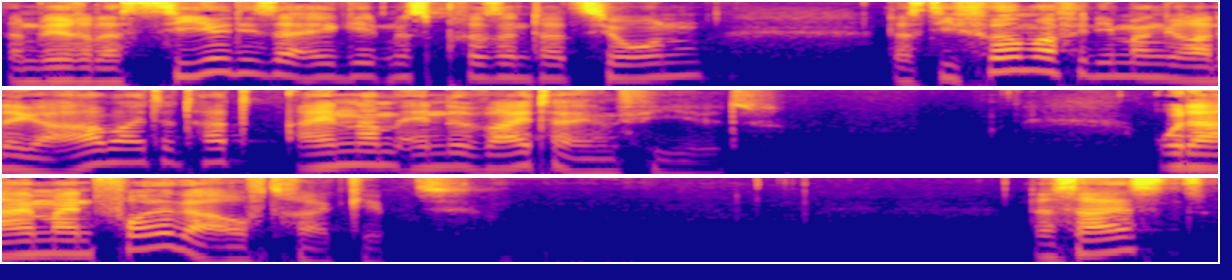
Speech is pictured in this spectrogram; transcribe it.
Dann wäre das Ziel dieser Ergebnispräsentation, dass die Firma, für die man gerade gearbeitet hat, einen am Ende weiterempfiehlt oder einem einen Folgeauftrag gibt. Das heißt,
